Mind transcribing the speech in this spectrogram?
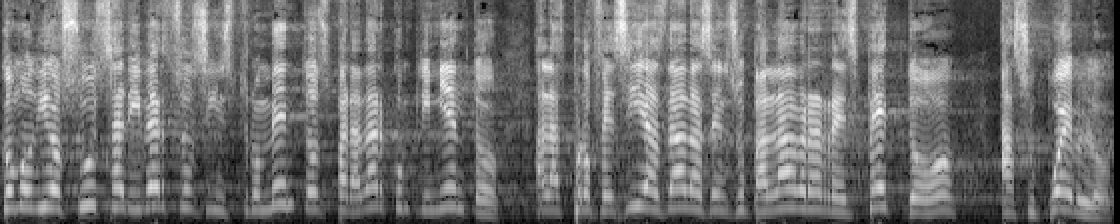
cómo Dios usa diversos instrumentos para dar cumplimiento a las profecías dadas en su palabra respecto a su pueblo,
